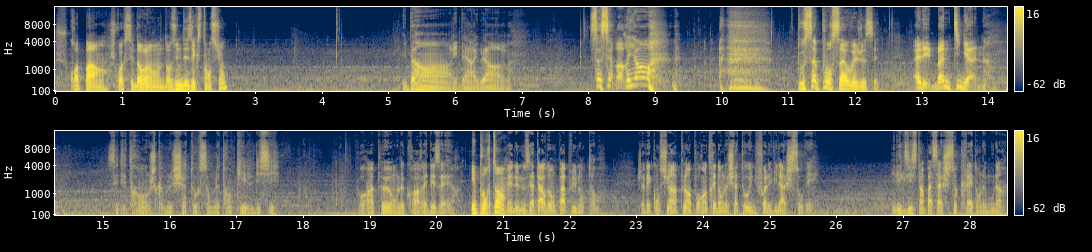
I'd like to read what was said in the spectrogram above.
Je crois pas, hein. je crois que c'est dans, dans une des extensions. Eh ben, eh ben, eh ben... euh, Ça sert à rien Tout ça pour ça, ouais, je sais. Allez, Bantigan. C'est étrange comme le château semble tranquille d'ici. Pour un peu, on le croirait désert. Et pourtant... Mais ne nous attardons pas plus longtemps. J'avais conçu un plan pour entrer dans le château une fois le village sauvé. Il existe un passage secret dans le moulin,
